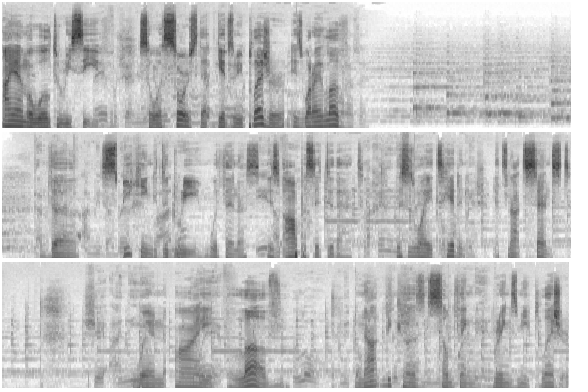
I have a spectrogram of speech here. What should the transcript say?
I am a will to receive, so a source that gives me pleasure is what I love. The speaking degree within us is opposite to that. This is why it's hidden, it's not sensed. When I love, not because something brings me pleasure.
